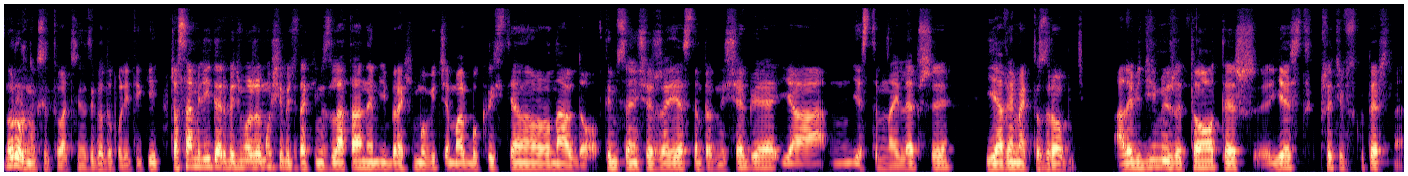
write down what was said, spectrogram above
no różnych sytuacji, nie tylko do polityki. Czasami lider być może musi być takim zlatanym Ibrahimowiciem albo Cristiano Ronaldo, w tym sensie, że jestem pewny siebie, ja jestem najlepszy, ja wiem jak to zrobić. Ale widzimy, że to też jest przeciwskuteczne.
